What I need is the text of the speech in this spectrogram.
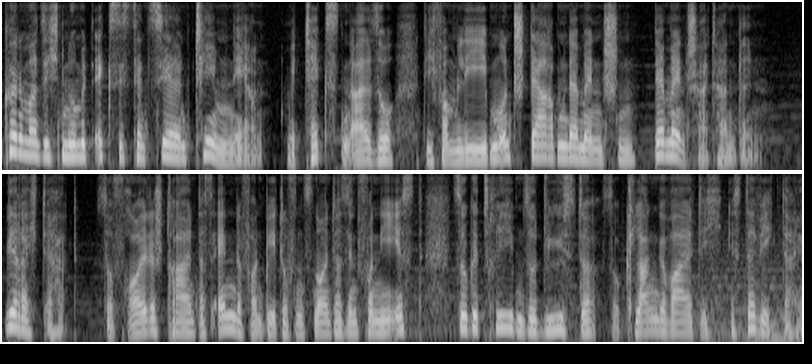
könne man sich nur mit existenziellen Themen nähern, mit Texten also, die vom Leben und Sterben der Menschen, der Menschheit handeln. Wie recht er hat. So freudestrahlend das Ende von Beethovens neunter Sinfonie ist, so getrieben, so düster, so klanggewaltig ist der Weg dahin.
